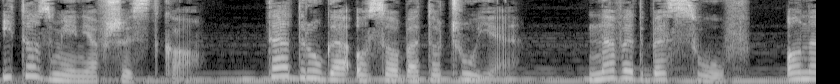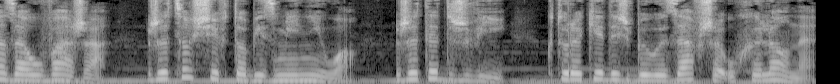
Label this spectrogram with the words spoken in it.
i to zmienia wszystko. Ta druga osoba to czuje. Nawet bez słów, ona zauważa, że coś się w tobie zmieniło, że te drzwi, które kiedyś były zawsze uchylone,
